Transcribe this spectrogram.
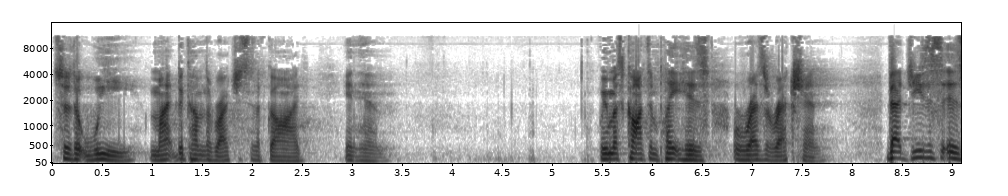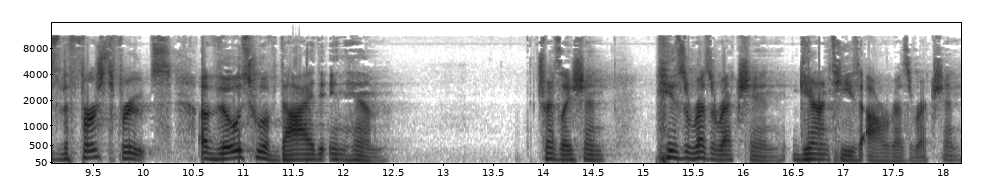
so that we might become the righteousness of God in him. We must contemplate his resurrection, that Jesus is the first fruits of those who have died in him. Translation, his resurrection guarantees our resurrection.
